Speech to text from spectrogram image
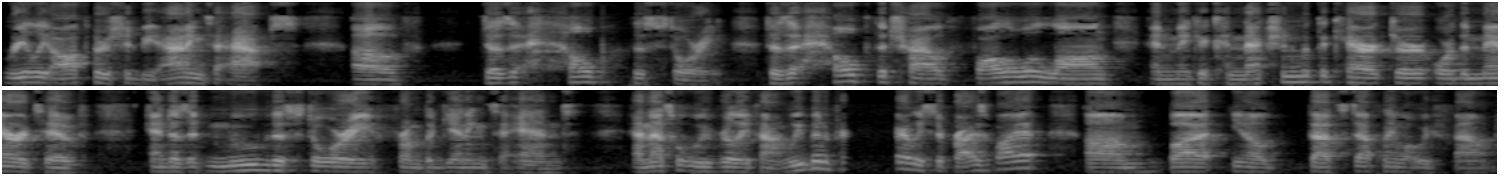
really authors should be adding to apps of does it help the story? Does it help the child follow along and make a connection with the character or the narrative? And does it move the story from beginning to end? And that's what we've really found. We've been fairly surprised by it, um, but you know that's definitely what we've found.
